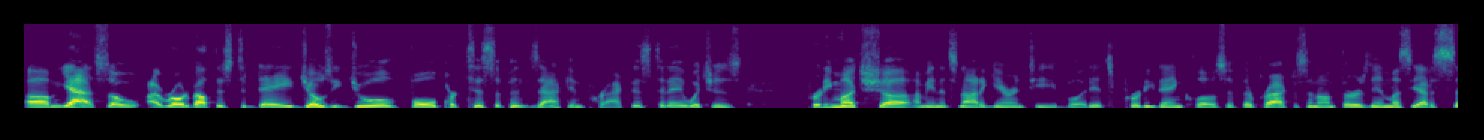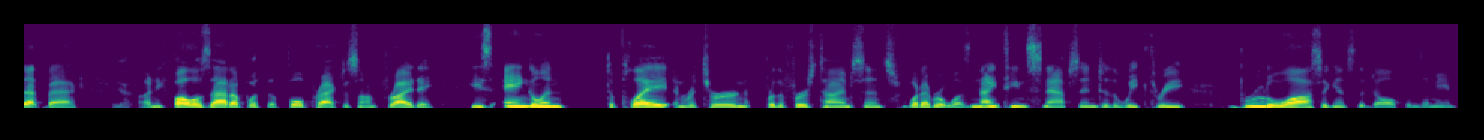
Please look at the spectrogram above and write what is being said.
Um, yeah, so I wrote about this today. Josey Jewell, full participant, Zach, in practice today, which is pretty much, uh, I mean, it's not a guarantee, but it's pretty dang close. If they're practicing on Thursday, unless he had a setback yeah. and he follows that up with a full practice on Friday, he's angling to play and return for the first time since whatever it was 19 snaps into the week three brutal loss against the Dolphins. I mean,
